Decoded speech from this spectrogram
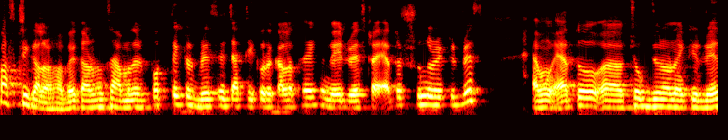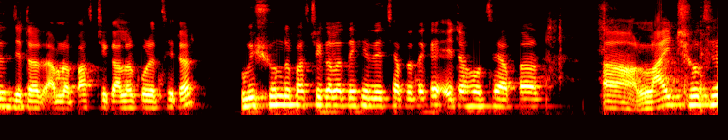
পাঁচটি কালার হবে। কারণ হচ্ছে আমাদের প্রত্যেকটা ড্রেসে চারটি করে কালার থাকে, কিন্তু এই ড্রেসটা এত সুন্দর একটি ড্রেস এবং এত চোখ জোড়ানো একটি ড্রেস যেটার আমরা পাঁচটি কালার করেছি এটার। খুবই সুন্দর পাঁচটি কালার দেখিয়ে দিচ্ছি আপনাদেরকে। এটা হচ্ছে আপনার লাইট হচ্ছে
